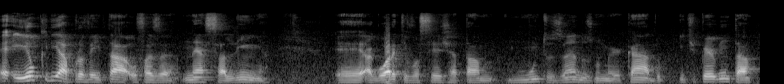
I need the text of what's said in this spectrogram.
É, e eu queria aproveitar, o fazer nessa linha, é, agora que você já está muitos anos no mercado, e te perguntar,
